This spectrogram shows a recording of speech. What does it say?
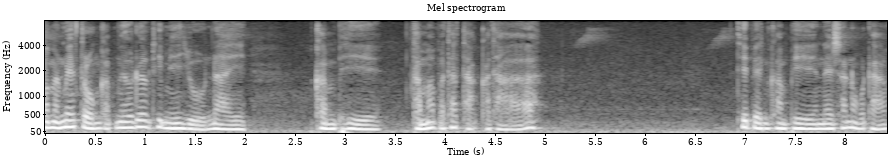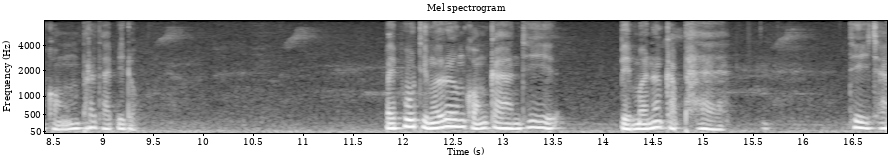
ว่ามันไม่ตรงกับเนื้อเรื่องที่มีอยู่ในคัมภีร์ธรรมปทัตถกถา ที่เป็นคัมภีร์ในชั้นโอถาของพระไตรปิฎกไปพูดถึงเรื่องของการที่เปรียบเหมือนกับแพที่ใช้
